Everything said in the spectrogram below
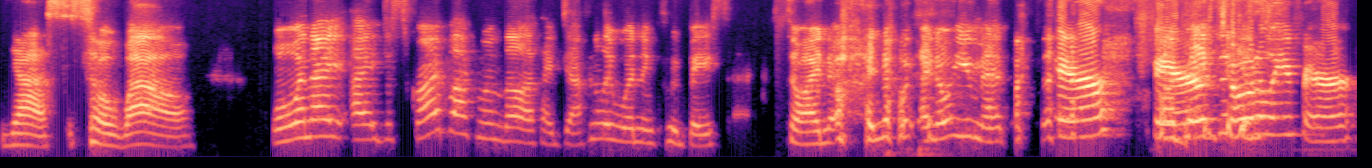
Yes. So, wow. Well, when I, I describe Black Moon Lilith, I definitely wouldn't include basic. So I know, I know, I know what you meant. Fair, fair, totally is, fair.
